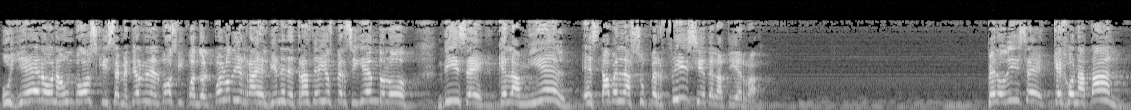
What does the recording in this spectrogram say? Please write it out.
huyeron a un bosque y se metieron en el bosque. Y cuando el pueblo de Israel viene detrás de ellos persiguiéndolo, dice que la miel estaba en la superficie de la tierra. Pero dice que Jonatán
